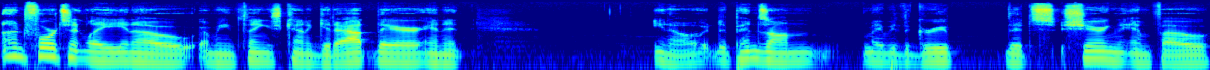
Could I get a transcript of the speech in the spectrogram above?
unfortunately, you know, I mean, things kind of get out there, and it, you know, it depends on maybe the group that's sharing the info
